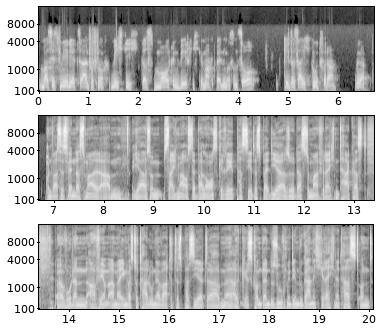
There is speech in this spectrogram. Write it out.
Was ist mir jetzt einfach noch wichtig, dass morgen wirklich gemacht werden muss? Und so geht das eigentlich gut voran. Ja. Und was ist, wenn das mal, ähm, ja, so, sag ich mal, aus der Balance gerät? Passiert das bei dir? Also, dass du mal vielleicht einen Tag hast, äh, wo dann auf einmal irgendwas total Unerwartetes passiert. Ähm, äh, es kommt ein Besuch, mit dem du gar nicht gerechnet hast und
